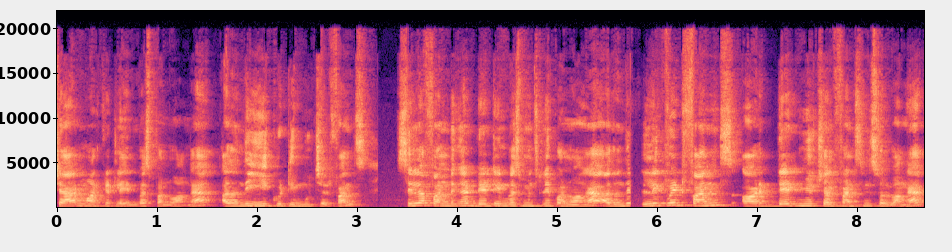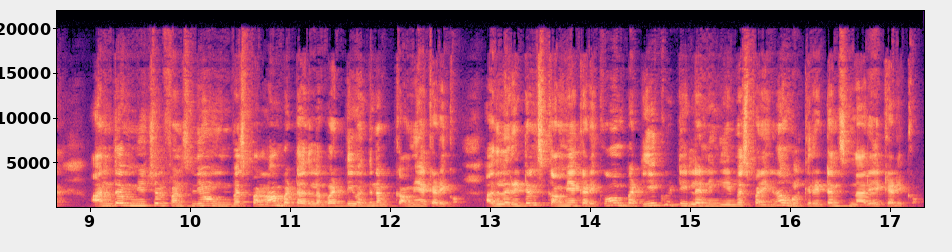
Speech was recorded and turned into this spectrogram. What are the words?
ஷேர் மார்க்கெட்டில் இன்வெஸ்ட் பண்ணுவாங்க. அது வந்து ஈக்விட்டி மியூச்சுவல் ஃபண்ட்ஸ் சில ஃபண்டுங்க டெட் இன்வெஸ்ட்மெண்ட்ஸ்லேயும் பண்ணுவாங்க. அது வந்து liquid funds or debt mutual ஃபண்ட்ஸ்னு சொல்லுவாங்க. அந்த மியூச்சுவல் ஃபண்ட்ஸ்லையும் இன்வெஸ்ட் பண்ணலாம் பட் அதில் வட்டி வந்து நமக்கு கம்மியாக கிடைக்கும். அதில் ரிட்டர்ன்ஸ் கம்மியாக கிடைக்கும் பட் ஈக்விட்டியில் நீங்கள் இன்வெஸ்ட் பண்ணிங்கன்னா உங்களுக்கு ரிட்டர்ன்ஸ் நிறைய கிடைக்கும்.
